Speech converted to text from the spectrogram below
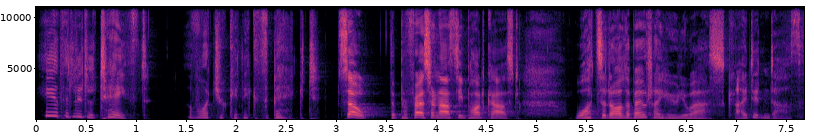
Here's a little taste of what you can expect. So, the Professor Nasty podcast. What's it all about, I hear you ask? I didn't ask.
